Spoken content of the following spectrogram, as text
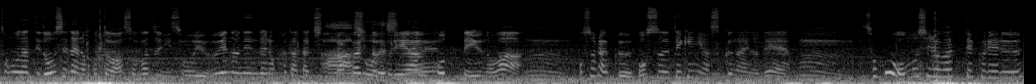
友達同世代のことは遊ばずにそういう上の年代の方たちばかりと触れ合う子っていうのはうん。おそらく母数的には少ないのでうん。そこを面白がってくれる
